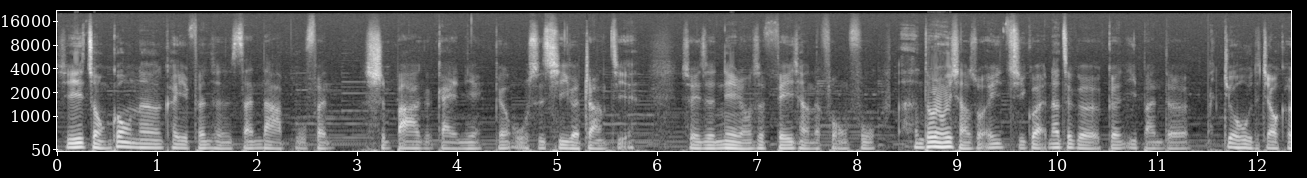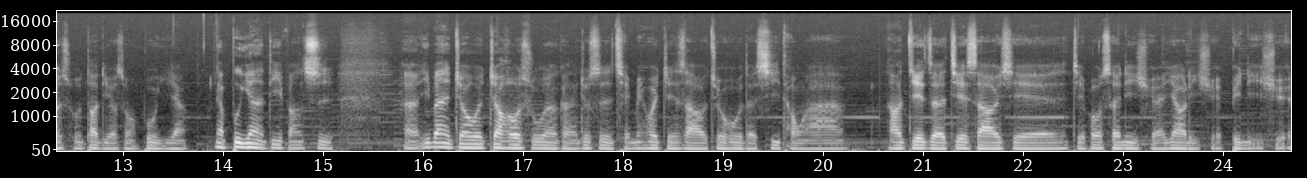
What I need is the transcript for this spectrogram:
其实总共呢可以分成三大部分，十八个概念跟五十七个章节，所以这内容是非常的丰富。很多人会想说，哎，奇怪，那这个跟一般的救护的教科书到底有什么不一样？那不一样的地方是，呃，一般的救护教科书呢，可能就是前面会介绍救护的系统啊，然后接着介绍一些解剖生理学、药理学、病理学，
